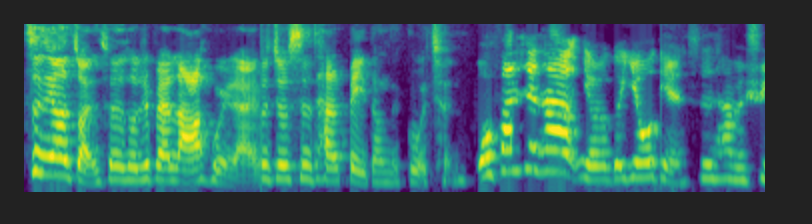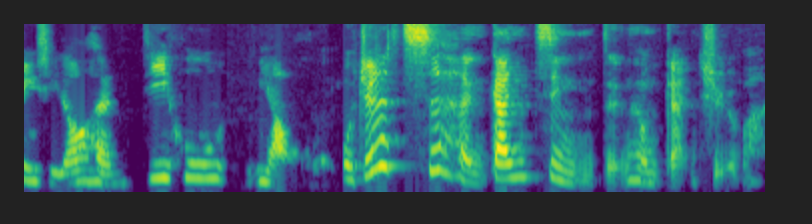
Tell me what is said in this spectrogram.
正要转身的时候就被他拉回来，这就是他被动的过程。我发现他有一个优点是，他们讯息都很几乎秒。我觉得是很干净的那种感觉吧，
